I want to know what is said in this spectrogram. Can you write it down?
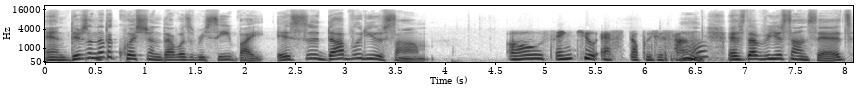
And there's another question that was received by SW san. Oh, thank you, SW san. Mm. SW san says,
